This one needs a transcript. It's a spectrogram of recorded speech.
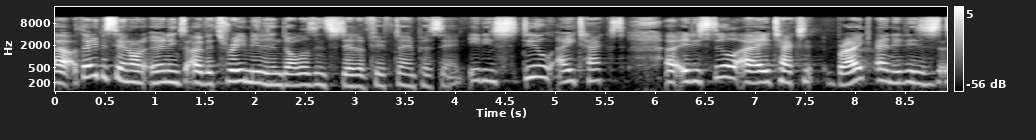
30% uh, on earnings over $3 million instead of 15%. It is still a tax, uh, it is still a tax break, and it is,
